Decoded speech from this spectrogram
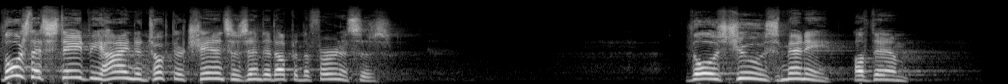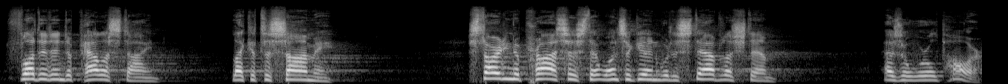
Those that stayed behind and took their chances ended up in the furnaces. Those Jews, many of them, flooded into Palestine like a tsunami, starting a process that once again would establish them as a world power.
